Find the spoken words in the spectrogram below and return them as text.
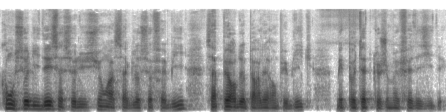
consolider sa solution à sa glossophobie, sa peur de parler en public. Mais peut-être que je me fais des idées.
